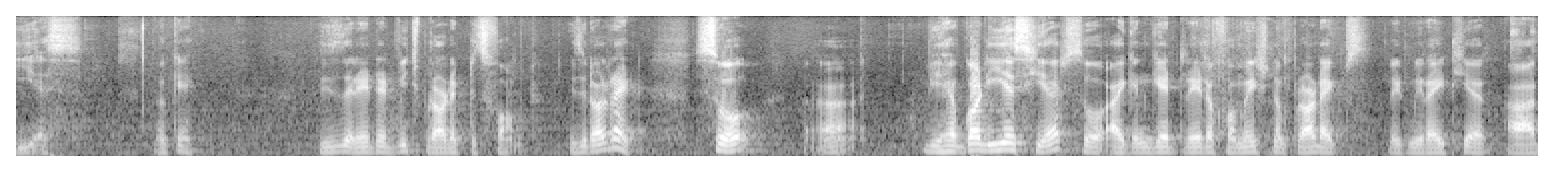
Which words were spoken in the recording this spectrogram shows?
S. Okay. This is the rate at which product is formed. Is it all right? So, uh, we have got E s here. So, I can get rate of formation of products let me write here R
